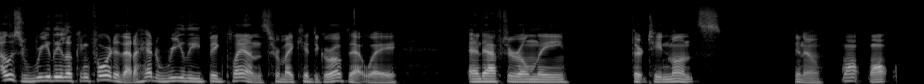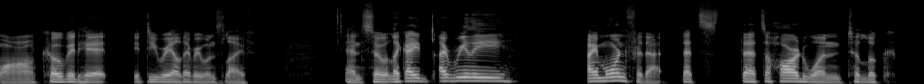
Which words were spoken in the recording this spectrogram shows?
I was really looking forward to that, I had really big plans for my kid to grow up that way, and after only 13 months, you know, wah, wah, wah, COVID hit, it derailed everyone's life. And so, like, I I really I mourn for that. That's that's a hard one to look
